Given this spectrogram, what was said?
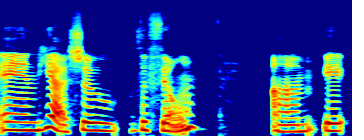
and yeah, so the film, um, it,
